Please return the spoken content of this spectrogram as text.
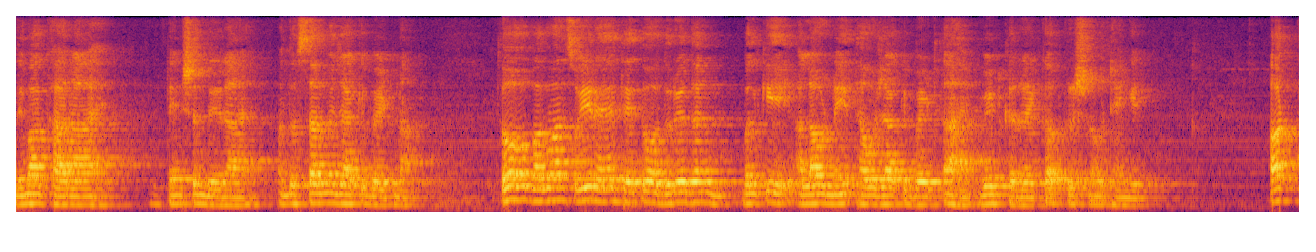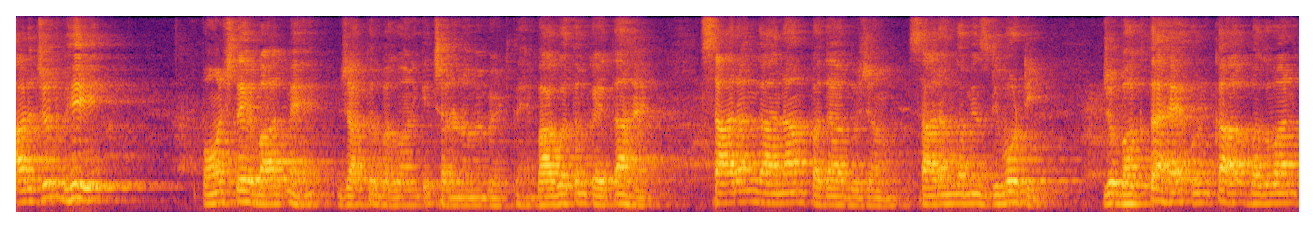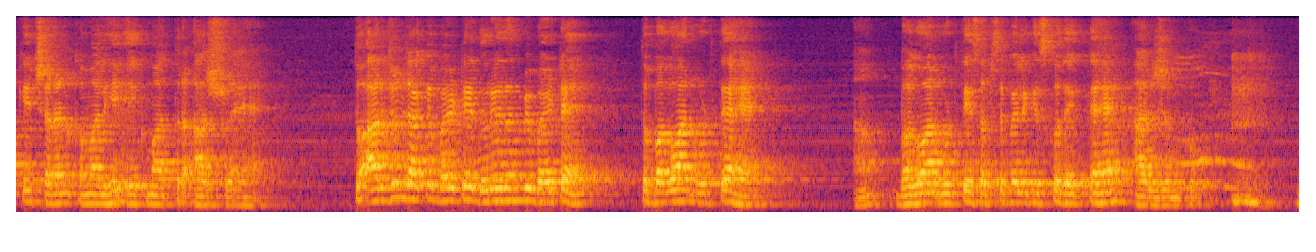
दिमाग खा रहा है टेंशन दे रहा है। मतलब सर में जाके बैठना। तो भगवान सो ही रहे थे तो दुर्योधन बल्कि अलाउड नहीं था, वो जाके बैठता है वेट कर रहे कब कृष्ण उठेंगे। और अर्जुन भी पहुँचते हैं बाद में जाकर भगवान के चरणों में बैठते हैं। भागवतम कहता है सारंगानाम पदाभुजम सारंग मीन्स डिवोटी जो भक्त है, उनका भगवान के चरण कमल ही एकमात्र आश्रय है। तो अर्जुन जाके बैठे, दुर्योधन भी बैठे तो भगवान उठते हैं। हाँ भगवान उठते सबसे पहले किसको देखते हैं? अर्जुन को।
